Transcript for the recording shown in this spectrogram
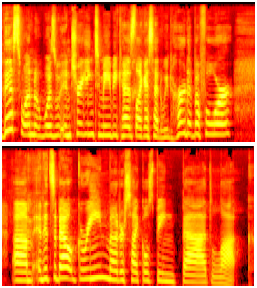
this one was intriguing to me because, like I said, we'd heard it before, um, and it's about green motorcycles being bad luck.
